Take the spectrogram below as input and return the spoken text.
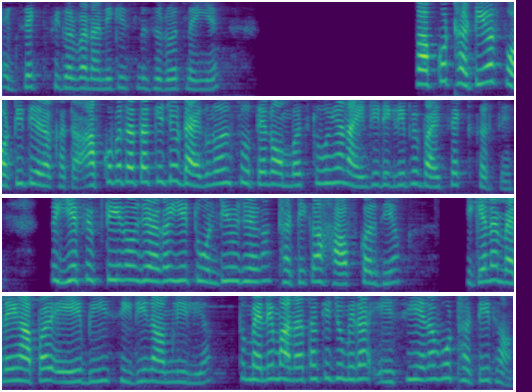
एग्जैक्ट फिगर बनाने की इसमें ज़रूरत नहीं है। तो आपको थर्टी और फोर्टी दे रखा था। आपको पता था कि जो डायगोनल्स होते हैं रॉम्बस के, वो यहाँ नाइन्टी डिग्री पे बाइसेक्ट करते हैं। तो ये फिफ्टीन हो जाएगा, ये ट्वेंटी हो जाएगा थर्टी का हाफ़ कर दिया। ठीक है ना? मैंने यहाँ पर ए बी सी डी नाम ले लिया। तो मैंने माना था कि जो मेरा ए सी है ना, वो थर्टी था।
